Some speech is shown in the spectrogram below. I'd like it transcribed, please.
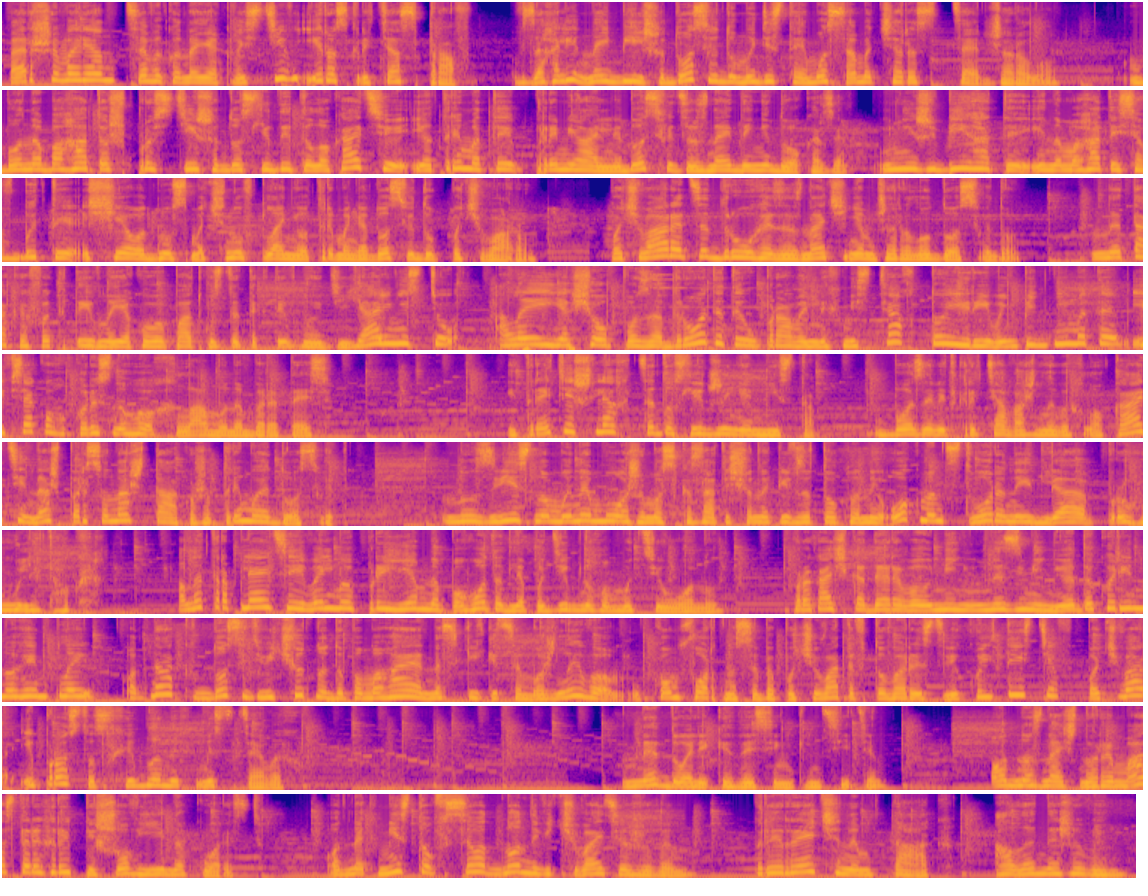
Перший варіант це виконання квестів і розкриття справ. Взагалі, найбільше досвіду ми дістаємо саме через це джерело. Бо набагато ж простіше дослідити локацію і отримати преміальний досвід за знайдені докази, ніж бігати і намагатися вбити ще одну смачну в плані отримання досвіду почвару. Почвари це друге за значенням джерело досвіду. Не так ефективно, як у випадку з детективною діяльністю, але якщо позадротити у правильних місцях, то і рівень піднімете, і всякого корисного хламу наберетесь. І третій шлях це дослідження міста. Бо за відкриття важливих локацій наш персонаж також отримує досвід. Ну, звісно, ми не можемо сказати, що напівзатоплений окман створений для прогулянок. Але трапляється і вельми приємна погода для подібного моціону. Прокачка дерева умінь не змінює докорінно геймплей, однак досить відчутно допомагає, наскільки це можливо, комфортно себе почувати в товаристві культистів, почвар і просто схиблених місцевих. Недоліки The Sinking City Однозначно, ремастер гри пішов їй на користь. Однак місто все одно не відчувається живим. Приреченим так, але не живим.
